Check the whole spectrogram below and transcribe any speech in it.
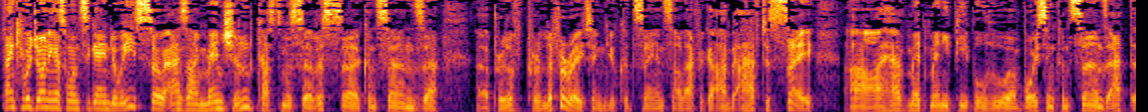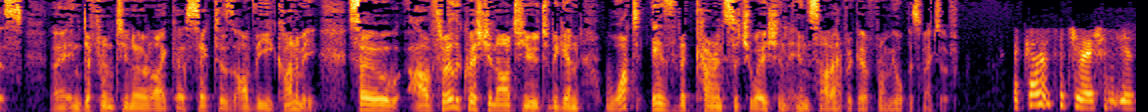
Thank you for joining us once again, Louise. So as I mentioned, customer service uh, concerns uh, uh, prolif- proliferating, you could say, in South Africa. I, I have to say, uh, I have met many people who are voicing concerns at this uh, in different, you know, like uh, sectors of the economy. So I'll throw the question out to you to begin. What is the current situation in South Africa from your perspective? The current situation is,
